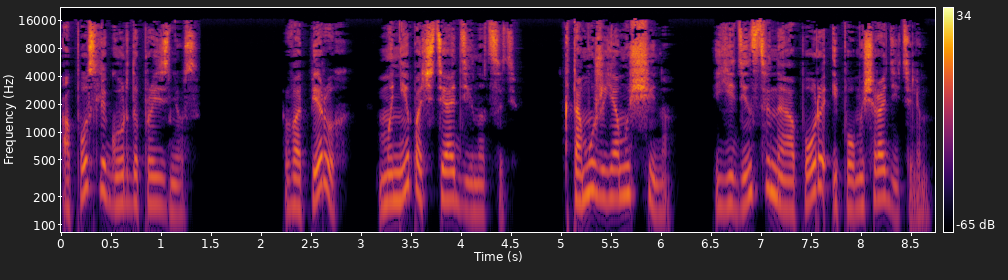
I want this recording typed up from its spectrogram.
А после гордо произнес. Во-первых, мне почти одиннадцать. К тому же я мужчина. Единственная опора и помощь родителям.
